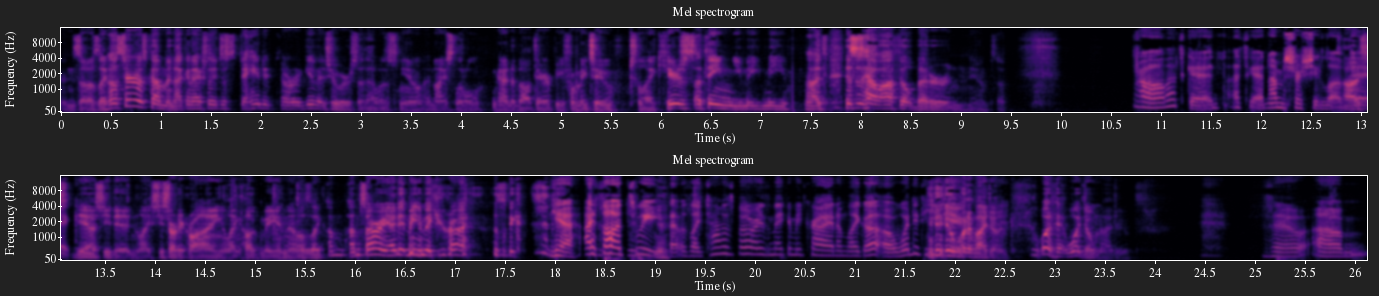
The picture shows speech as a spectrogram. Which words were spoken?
And so I was like, oh, Sarah's coming. I can actually just hand it or give it to her. So that was, you know, a nice little roundabout therapy for me too. To like, here's a thing you made me. Uh, this is how I felt better, and you know, so. Oh, that's good. That's good. I'm sure she loved uh, it. Yeah, she did. And, like she started crying and like hugged me, and I was like, "I'm I'm sorry, I didn't mean to make you cry." I was like, "Yeah, I saw a tweet yeah. that was like Thomas Bower is making me cry," and I'm like, "Uh oh, what did he do? what have I done? What what don't I do?" So, um,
